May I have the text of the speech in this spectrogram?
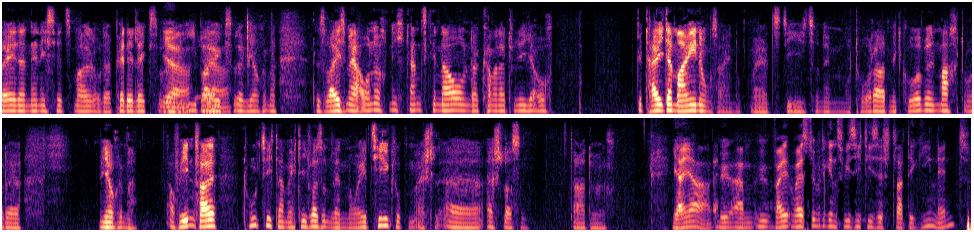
Elektrorädern nenne ich es jetzt mal oder Pedelecs oder Ja, E-Bikes ja. oder wie auch immer. Das weiß man ja auch noch nicht ganz genau und da kann man natürlich auch geteilter Meinung sein, ob man jetzt die zu einem Motorrad mit Kurbeln macht oder wie auch immer. Auf jeden Fall tut sich da mächtig was und werden neue Zielgruppen erschl äh, erschlossen dadurch. Ja, ja. Ähm, wei- weißt du übrigens, wie sich diese Strategie nennt?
